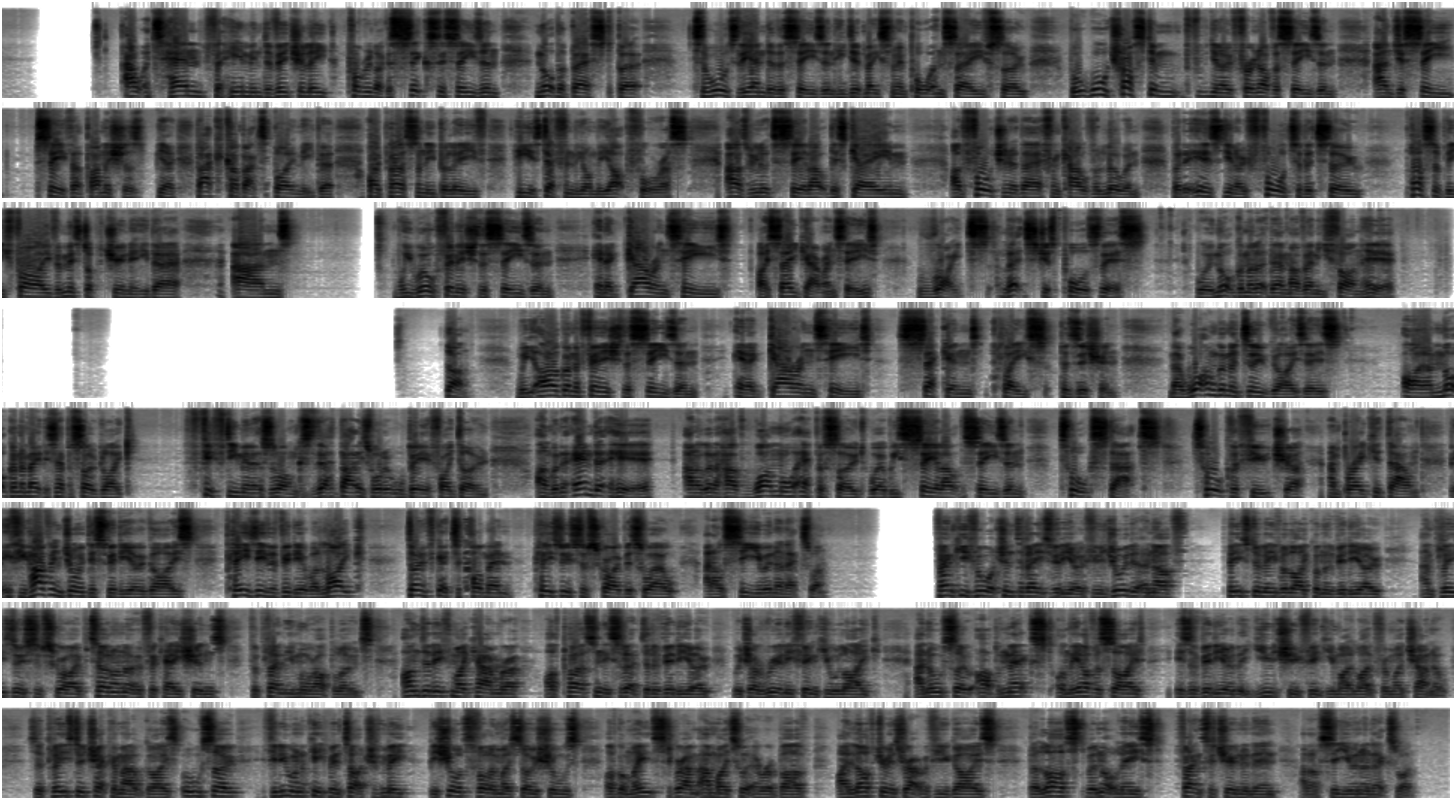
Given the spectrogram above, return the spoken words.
out of 10 for him individually, probably like a 6 this season. Not the best, but towards the end of the season, he did make some important saves. So we'll, we'll trust him, you know, for another season and just see see if that punishes. You know, that could come back to bite me. But I personally believe he is definitely on the up for us as we look to seal out this game. Unfortunate there from Calvert Lewin, but it is you know four to the two, possibly five, a missed opportunity there, and we will finish the season in a guaranteed I say guaranteed. Right, let's just pause this. We're not going to let them have any fun here. Done. We are going to finish the season in a guaranteed second place position. Now, what I'm going to do, guys, is I am not going to make this episode like 50 minutes long because that, that is what it will be if I don't. I'm going to end it here and I'm going to have one more episode where we seal out the season, talk stats, talk the future, and break it down. But if you have enjoyed this video, guys, please leave the video a like. Don't forget to comment. Please do subscribe as well, and I'll see you in the next one. Thank you for watching today's video. If you enjoyed it enough, please do leave a like on the video and please do subscribe, turn on notifications for plenty more uploads. Underneath my camera, I've personally selected a video which I really think you'll like. And also up next on the other side is a video that YouTube think you might like from my channel. So please do check them out, guys. Also, if you do want to keep in touch with me, be sure to follow my socials. I've got my Instagram and my Twitter above. I love to interact with you guys. But last but not least, thanks for tuning in and I'll see you in the next one.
